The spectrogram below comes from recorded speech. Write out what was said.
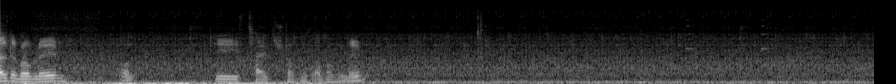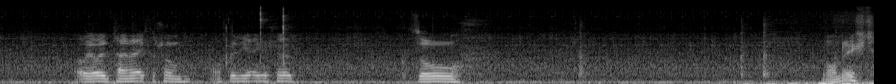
alte Problem. Und die Zeit stoppen ist auch ein Problem. Aber ich habe den Timer extra schon auf weniger eingestellt. So. Noch nicht.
